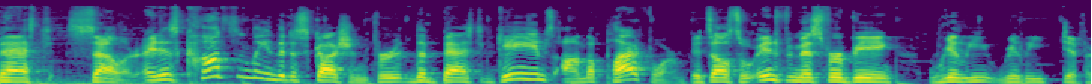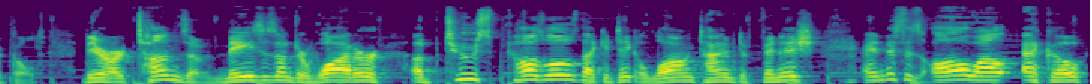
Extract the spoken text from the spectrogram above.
bestseller and is constantly in the discussion for the best games on the platform. It's also infamous for being really, really difficult. There are tons of mazes underwater, obtuse puzzles that can take a long time to finish, and this is all while Ecco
